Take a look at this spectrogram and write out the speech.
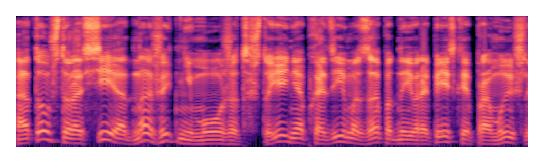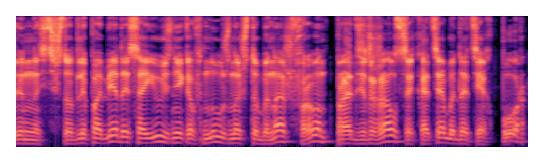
О том, что Россия одна жить не может, что ей необходима западноевропейская промышленность, что для победы союзников нужно, чтобы наш фронт продержался хотя бы до тех пор,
